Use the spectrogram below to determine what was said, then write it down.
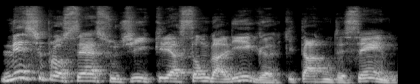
Neste processo de criação da liga que está acontecendo,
